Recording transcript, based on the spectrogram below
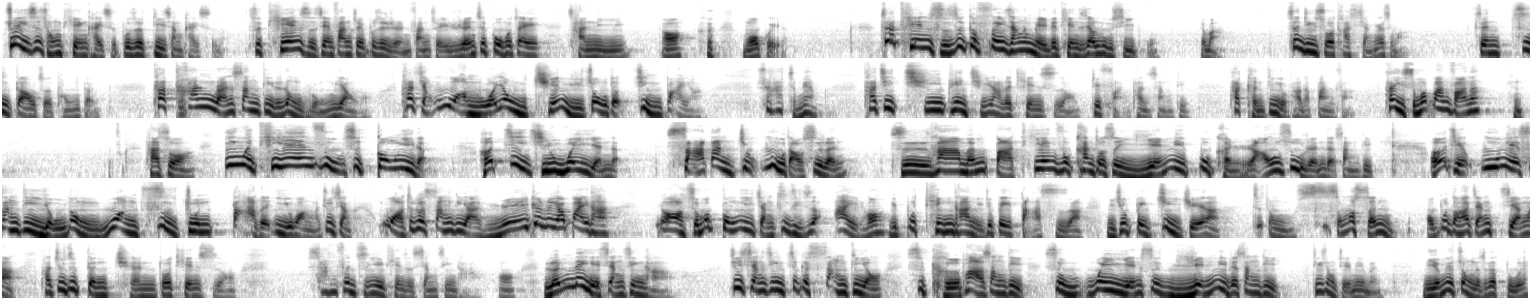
罪是从天开始，不是地上开始的。是天使先犯罪，不是人犯罪，人是过后再参与哦，魔鬼了。这天使是个非常的美的天使，叫路西伯，对吧？圣经说他想要什么？跟至高者同等，他贪婪上帝的这种荣耀哦，他想哇，我要全宇宙的敬拜啊，所以他怎么样？他去欺骗其他的天使哦，去反叛上帝，他肯定有他的办法。他以什么办法呢？哼，他说，因为天赋是公义的和极其威严的，撒旦就误导世人，使他们把天赋看作是严厉不肯饶恕人的上帝。而且污蔑上帝有那种望自尊大的欲望啊，就讲哇，这个上帝啊，每一个人要拜他，哦，什么公义讲自己是爱哦，你不听他，你就被打死啊，你就被拒绝了。这种是什么神，我不懂他怎样讲啦，他就是跟很多天使哦，三分之一天使相信他哦，人类也相信他，就相信这个上帝哦，是可怕的上帝，是威严、是严厉的上帝。弟兄姐妹们，你有没有中了这个毒呢？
